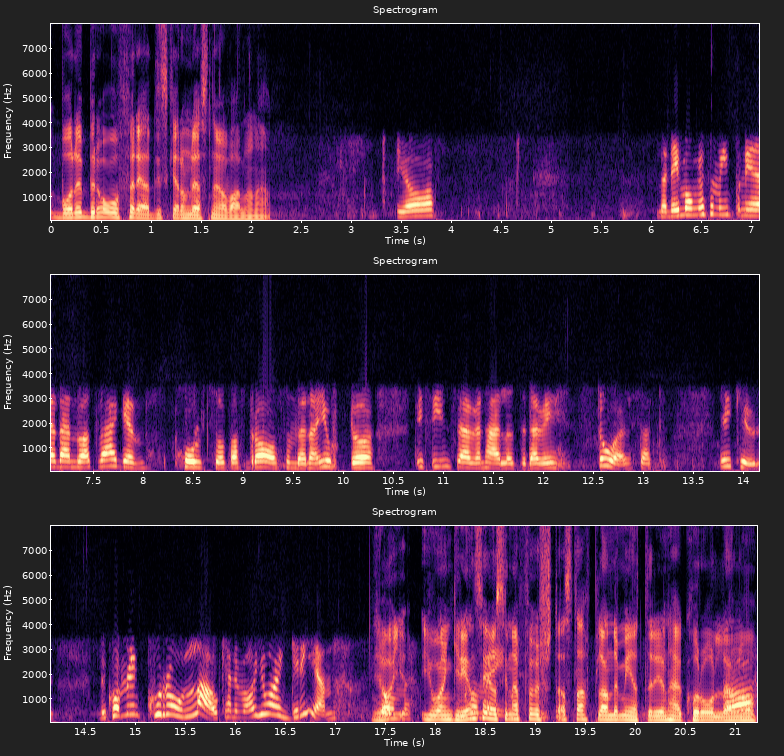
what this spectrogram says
både bra och förrädiska de där snövallarna. Ja. Men det är många som är imponerade ändå att vägen hållit så pass bra som den har gjort. Och det syns även här lite där vi står så att det är kul. Nu kommer en Corolla och kan det vara Johan Gren Ja, Johan Gren ser in. sina första stapplande meter i den här Corollan Ja. och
